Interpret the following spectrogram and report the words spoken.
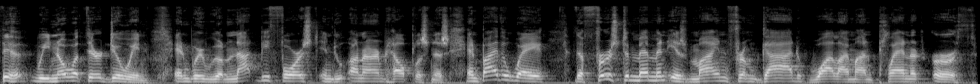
that we know what they're doing and we will not be forced into unarmed helplessness. And by the way, the First Amendment is mine from God while I'm on planet Earth.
